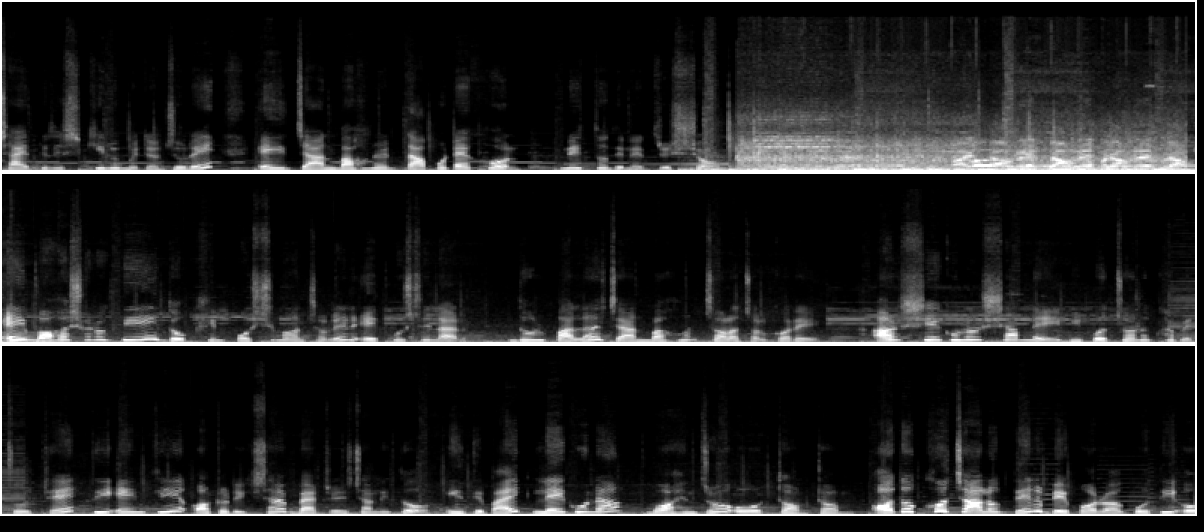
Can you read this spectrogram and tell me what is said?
সাঁত্রিশ কিলোমিটার জুড়ে এই যানবাহনের দাপট এখন নিত্যদিনের দৃশ্য। এই মহাসড়ক দিয়েই দক্ষিণ পশ্চিমাঞ্চলের একুশ জেলার দূরপাল্লার যানবাহন চলাচল করে। আর সেগুলোর সামনে বিপজ্জনকভাবে চলছে সিএনজি অটোরিকশা ব্যাটারি চালিত ইজি বাইক লেগুনা মহেন্দ্র ও টমটম। অদক্ষ চালকদের বেপরোয়া গতি ও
